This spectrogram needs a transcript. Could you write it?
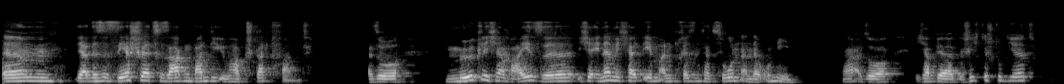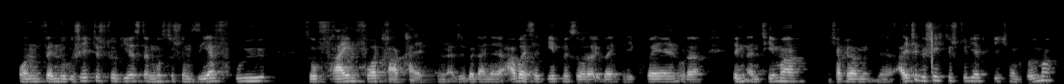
Ähm, ja, das ist sehr schwer zu sagen, wann die überhaupt stattfand. Also möglicherweise, ich erinnere mich halt eben an Präsentationen an der Uni. Ja, also ich habe ja Geschichte studiert und wenn du Geschichte studierst, dann musst du schon sehr früh so freien Vortrag halten, also über deine Arbeitsergebnisse oder über irgendwelche Quellen oder irgendein Thema. Ich habe ja eine alte Geschichte studiert, Griechen und Römer.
